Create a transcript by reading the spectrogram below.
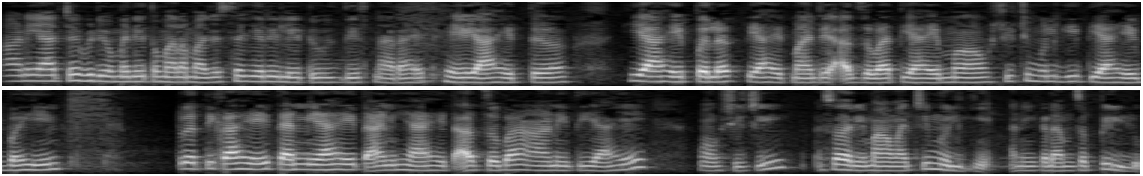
आणि आजच्या व्हिडिओमध्ये तुम्हाला माझे सगळे रिलेटिव्ह दिसणार आहेत. हे आहेत ही आहे पलक ती आहेत माझे आजोबा ती आहे मावशीची मुलगी ती आहे बहीण. प्रतीक आहे त्यांनी आहेत आणि हे आहेत आजोबा आणि ती आहे मावशीची सॉरी मामाची मुलगी आणि इकडे आमचं पिल्लू.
